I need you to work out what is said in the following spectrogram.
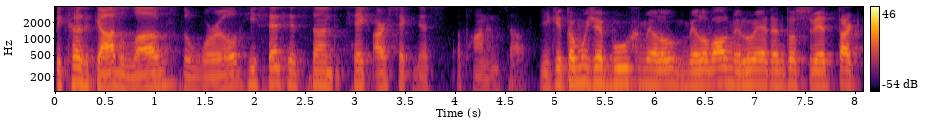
because God loved the world, he sent his son to take our sickness upon himself. díky tomu, že Bůh milu, miloval, miluje tento svět, tak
